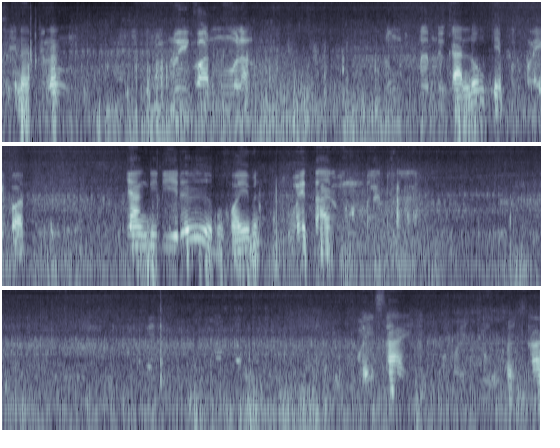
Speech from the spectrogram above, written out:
เจนัดกำลังลุยก่อนมูแล้วลงเริ่มด้วยการลงเก็บหอยก่อนย่างดีๆเด้อบ่หอยมันหอยตายล้วมันบาดขาหอยไส้หอยจูบหอยไส้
